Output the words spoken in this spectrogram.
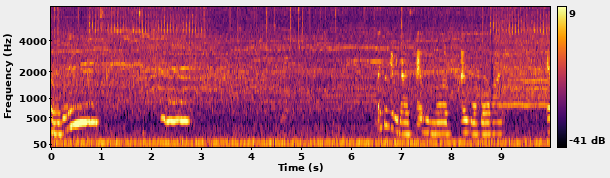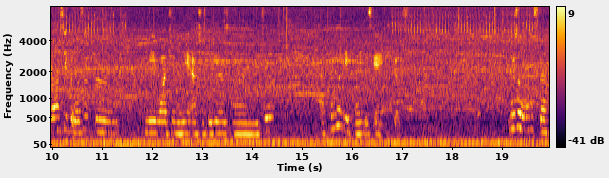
Guys, I love, I love Royale High. And honestly, if it wasn't for me watching reaction videos on YouTube, I probably wouldn't be playing this game, because there's a lot of stuff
